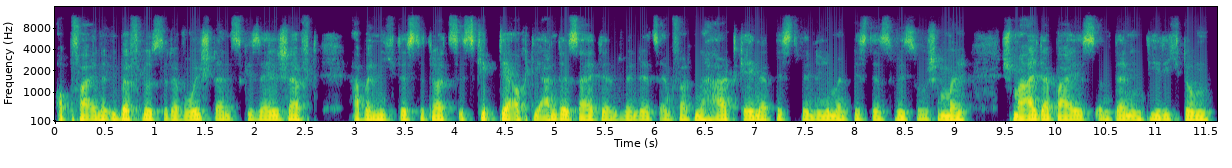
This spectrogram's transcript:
Opfer einer Überfluss- oder Wohlstandsgesellschaft, aber nichtdestotrotz, es gibt ja auch die andere Seite. Und wenn du jetzt einfach ein Hardgainer bist, wenn du jemand bist, der sowieso schon mal schmal dabei ist und dann in die Richtung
